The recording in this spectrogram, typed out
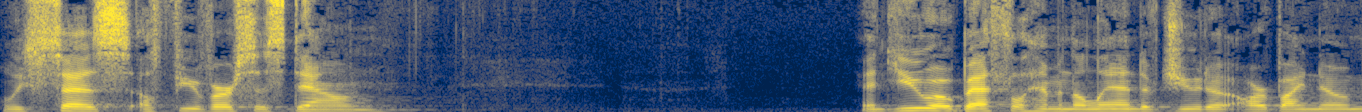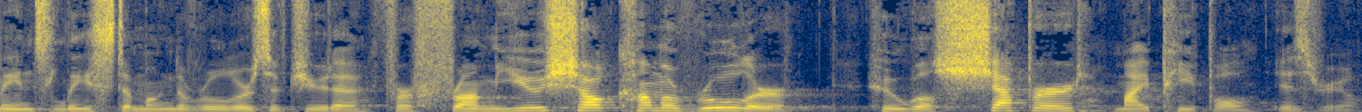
Well, he says a few verses down And you, O Bethlehem, in the land of Judah, are by no means least among the rulers of Judah, for from you shall come a ruler who will shepherd my people, Israel.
